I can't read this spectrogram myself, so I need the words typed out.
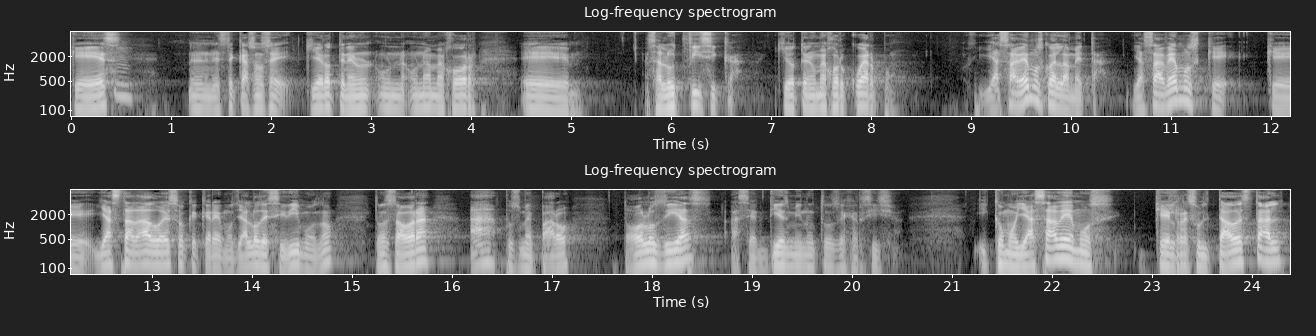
que es, mm. en este caso, no sé, quiero tener una mejor eh, salud física, quiero tener un mejor cuerpo. Ya sabemos cuál es la meta, ya sabemos que que ya está dado eso que queremos, ya lo decidimos, ¿no? Entonces ahora, ah, pues me paro todos los días a hacer 10 minutos de ejercicio. Y como ya sabemos que el resultado es tal,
